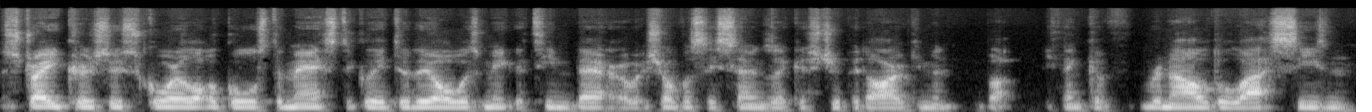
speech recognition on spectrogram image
strikers who score a lot of goals domestically. Do they always make the team better? Which obviously sounds like a stupid argument, but you think of Ronaldo last season,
